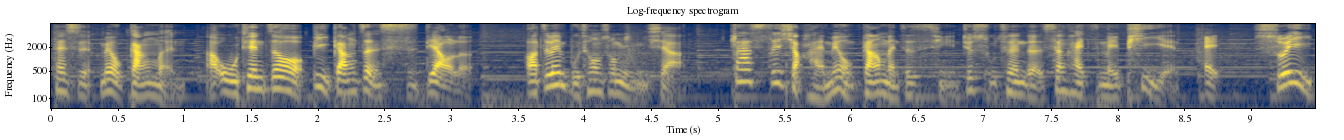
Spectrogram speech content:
但是没有肛门啊。五天之后闭肛症死掉了啊。这边补充说明一下，他生小孩没有肛门这事情，就俗称的生孩子没屁眼。哎，所以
